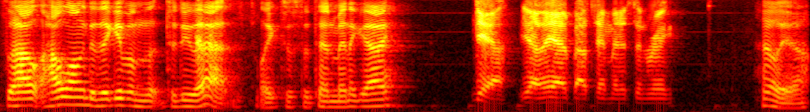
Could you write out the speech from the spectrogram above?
So how how long did they give him to do that? Like just a ten minute guy? Yeah, yeah. They had about ten minutes in ring. Hell yeah.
